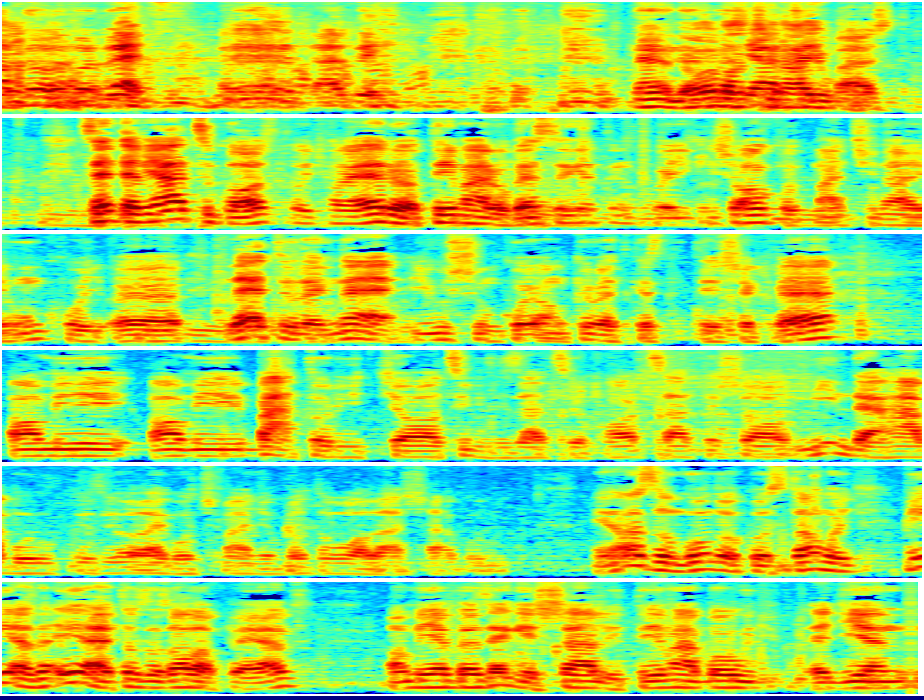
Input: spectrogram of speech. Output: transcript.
szádolgod lesz. Hát így... Nem, nem, most csináljuk. mást. Szerintem játsszuk azt, hogy ha erről a témáról beszélgetünk, vagy egy kis alkotmányt csináljunk, hogy ö, lehetőleg ne jussunk olyan következtetésekre, ami, ami bátorítja a civilizációk harcát, és a minden háború közül a legocsmányabbat a vallásháború. Én azon gondolkoztam, hogy mi az, lehet az az alapelv, ami ebben az egész Charlie témában úgy egy ilyen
